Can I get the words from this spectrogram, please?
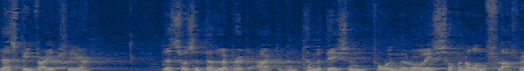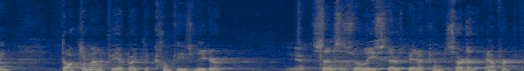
Let's be very clear. This was a deliberate act of intimidation following the release of an unflattering documentary about the country's leader. Yep. Since its release, there has been a concerted effort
